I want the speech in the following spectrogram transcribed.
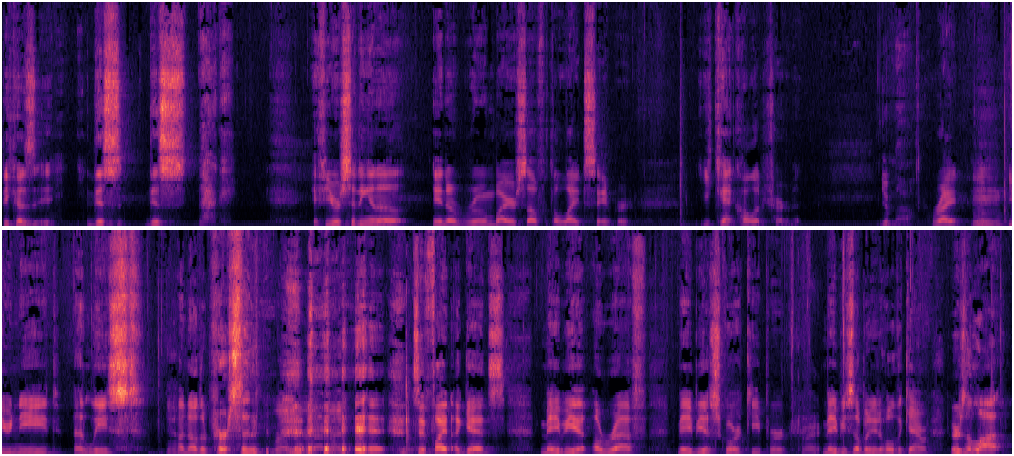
because it, this this if you're sitting in a in a room by yourself with a lightsaber you can't call it a tournament Yep. right mm. you need at least Yeah. another person Right, right, right. to fight against maybe a, a ref, maybe a scorekeeper, Right. maybe somebody to hold the camera. There's a lot,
